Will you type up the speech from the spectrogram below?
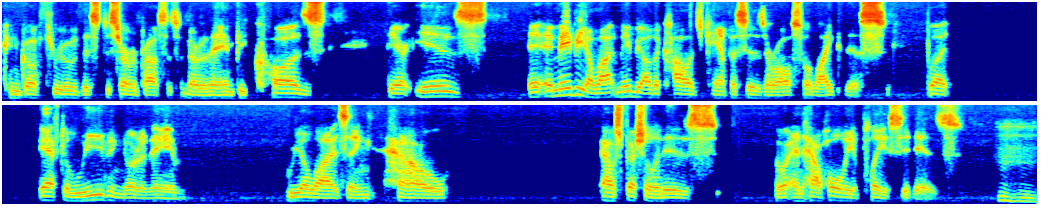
can go through this discernment process at Notre Dame because there is and maybe a lot, maybe other college campuses are also like this. But after leaving Notre Dame, realizing how how special it is and how holy a place it is. Mm-hmm.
